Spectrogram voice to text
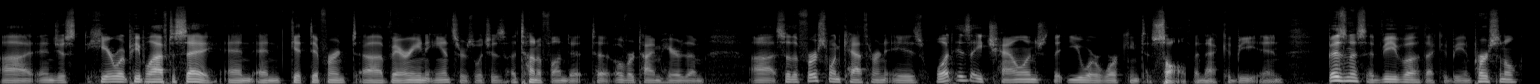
uh, and just hear what people have to say and, and get different uh, varying answers, which is a ton of fun to, to over time hear them. Uh, so the first one, Catherine, is what is a challenge that you are working to solve, and that could be in business at Veeva, that could be in personal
